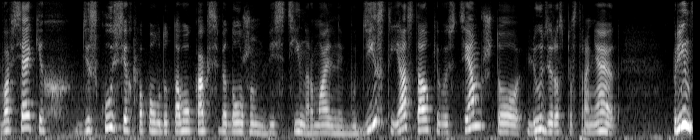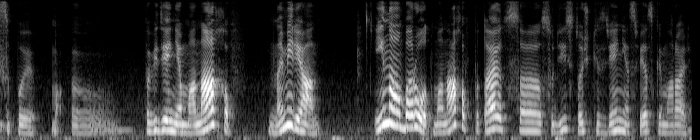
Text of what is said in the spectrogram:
во всяких дискуссиях по поводу того, как себя должен вести нормальный буддист, я сталкиваюсь с тем, что люди распространяют принципы э, поведения монахов на мирян, и наоборот, монахов пытаются судить с точки зрения светской морали.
